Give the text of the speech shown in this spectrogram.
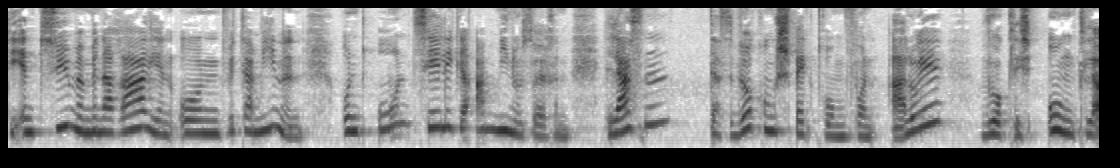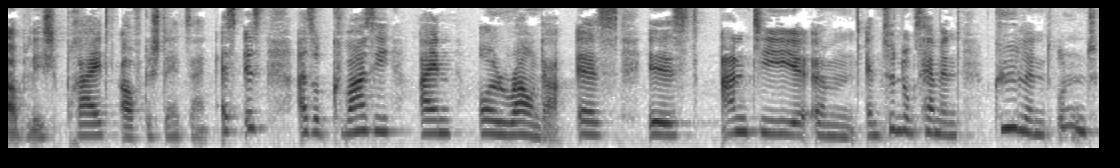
die Enzyme, Mineralien und Vitaminen und unzählige Aminosäuren lassen das Wirkungsspektrum von Aloe wirklich unglaublich breit aufgestellt sein. Es ist also quasi ein Allrounder. Es ist anti-entzündungshemmend, ähm, kühlend und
